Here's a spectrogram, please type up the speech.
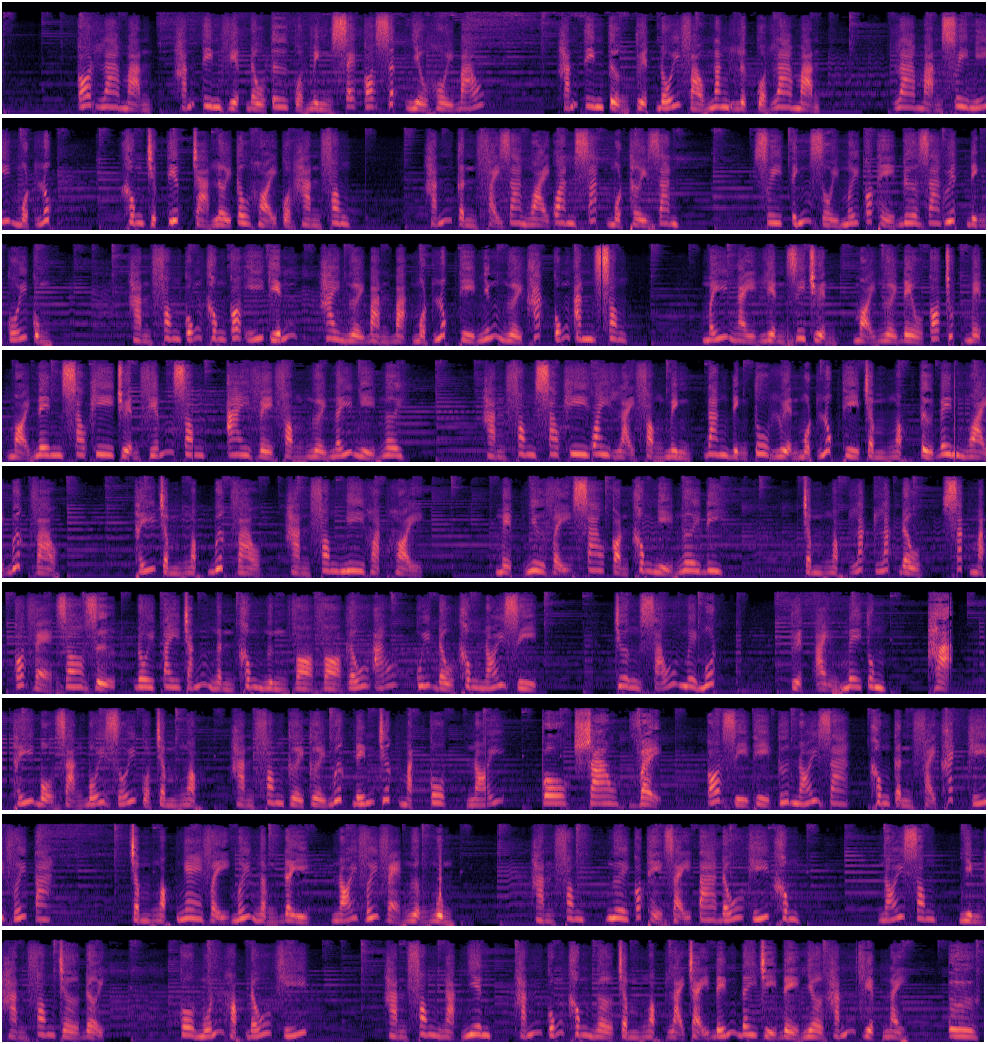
Có La Mạn, hắn tin việc đầu tư của mình sẽ có rất nhiều hồi báo. Hắn tin tưởng tuyệt đối vào năng lực của La Mạn. La Mạn suy nghĩ một lúc, không trực tiếp trả lời câu hỏi của Hàn Phong. Hắn cần phải ra ngoài quan sát một thời gian. Suy tính rồi mới có thể đưa ra quyết định cuối cùng. Hàn Phong cũng không có ý kiến, hai người bàn bạc một lúc thì những người khác cũng ăn xong. Mấy ngày liền di chuyển, mọi người đều có chút mệt mỏi nên sau khi chuyện phiếm xong, ai về phòng người nấy nghỉ ngơi. Hàn Phong sau khi quay lại phòng mình, đang định tu luyện một lúc thì Trầm Ngọc từ bên ngoài bước vào. Thấy Trầm Ngọc bước vào, Hàn Phong nghi hoặc hỏi. Mệt như vậy sao còn không nghỉ ngơi đi? Trầm Ngọc lắc lắc đầu, sắc mặt có vẻ do dự, đôi tay trắng ngần không ngừng vò vò gấu áo, cúi đầu không nói gì. Chương 61 Tuyệt ảnh mê tung Hạ Thấy bộ dạng bối rối của Trầm Ngọc Hàn Phong cười cười bước đến trước mặt cô Nói Cô sao vậy Có gì thì cứ nói ra Không cần phải khách khí với ta Trầm Ngọc nghe vậy mới ngẩng đầy Nói với vẻ ngượng ngùng Hàn Phong Ngươi có thể dạy ta đấu khí không Nói xong Nhìn Hàn Phong chờ đợi Cô muốn học đấu khí Hàn Phong ngạc nhiên, hắn cũng không ngờ Trầm Ngọc lại chạy đến đây chỉ để nhờ hắn việc này. Ừ,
